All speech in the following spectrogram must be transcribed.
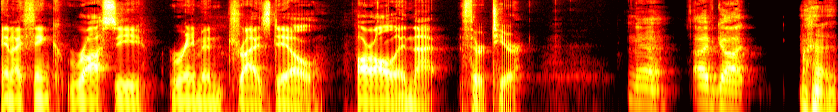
And I think Rossi, Raymond, Drysdale are all in that third tier. Yeah, I've got the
